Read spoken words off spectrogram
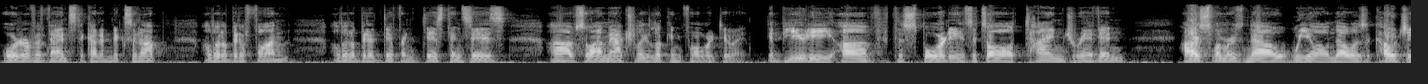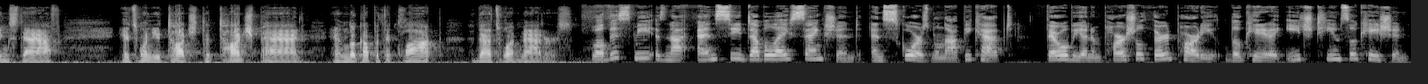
order of events to kind of mix it up. A little bit of fun, a little bit of different distances. Uh, so I'm actually looking forward to it. The beauty of the sport is it's all time driven our swimmers know, we all know as a coaching staff, it's when you touch the touchpad and look up at the clock, that's what matters. While this meet is not NCAA sanctioned and scores will not be kept, There will be an impartial third party located at each team's location,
